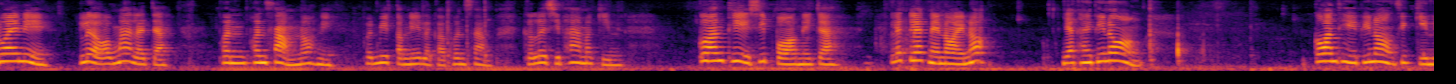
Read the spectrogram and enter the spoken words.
หน่วยนี่เลือกออกมาแล้วจ้ะ เพิ่นเพิ่นซ้ำเนาะนี่ เพิ่นมีตำนี้แล้วก็เพิ่นซ้ำก็เลยสิพามากินก่อนที่สิปอกนี่จ้ะเล็กๆน้อยๆเนาะอยากให้พี่น้องก่อนที่พี่น้องสิกิน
